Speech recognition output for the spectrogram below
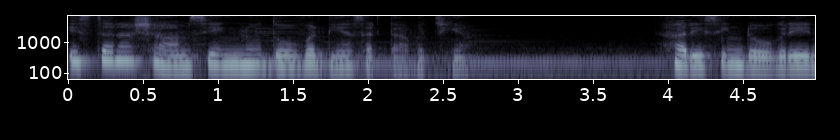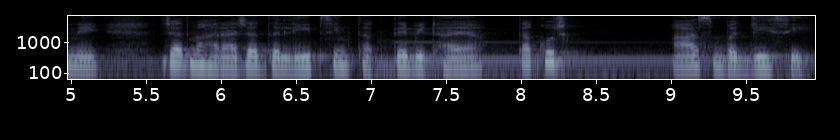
ਇਸ ਤਰ੍ਹਾਂ ਸ਼ਾਮ ਸਿੰਘ ਨੂੰ ਦੋ ਵੱਡੀਆਂ ਸੱਟਾਂ ਵੱਜੀਆਂ। ਹਰੀ ਸਿੰਘ ਡੋਗਰੇ ਨੇ ਜਦ ਮਹਾਰਾਜਾ ਦਲੀਪ ਸਿੰਘ ਤਖਤ ਤੇ ਬਿਠਾਇਆ ਤਾਂ ਕੁਝ ਆਸ ਬੱਜੀ ਸੀ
